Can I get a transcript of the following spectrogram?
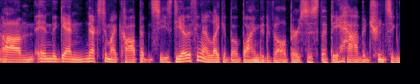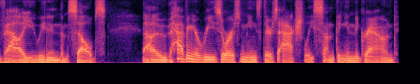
Um, and again, next to my competencies, the other thing I like about buying the developers is that they have intrinsic value in themselves. Uh, having a resource means there's actually something in the ground,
